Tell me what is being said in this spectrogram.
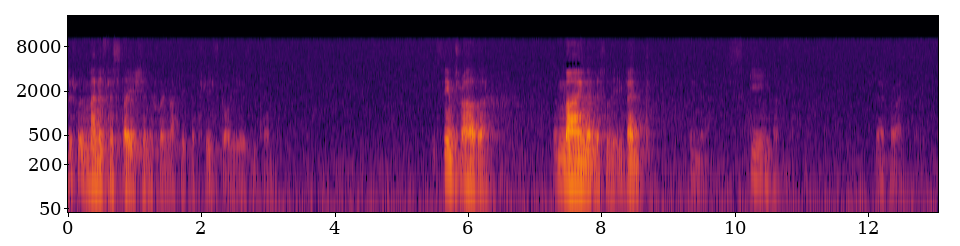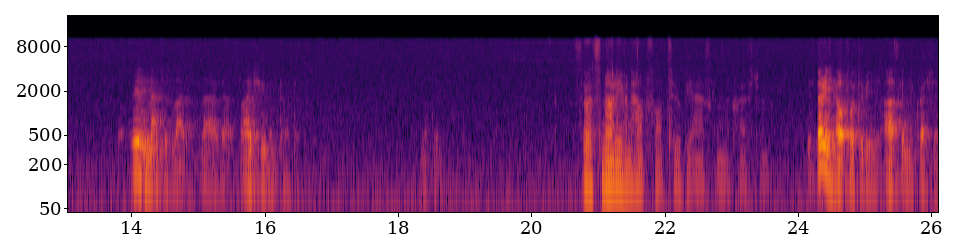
little manifestation, if we're lucky, for three score years and ten. It seems rather a minor little event in the scheme of things. Therefore, I say, what really matters lies, lies outside human purpose. Not in So it's not even helpful to be asking the question. It's very helpful to be asking the question.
